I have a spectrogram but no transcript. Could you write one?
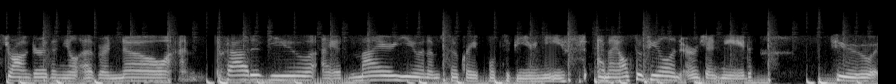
stronger than you'll ever know. I'm proud of you. I admire you, and I'm so grateful to be your niece. And I also feel an urgent need to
